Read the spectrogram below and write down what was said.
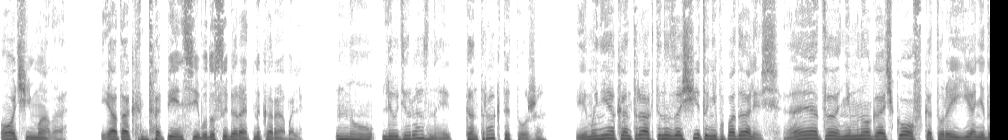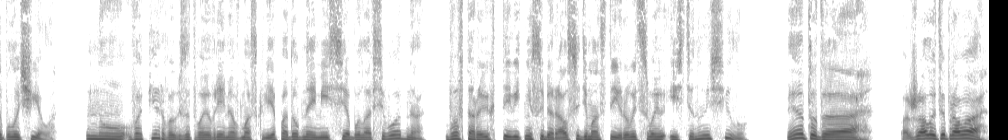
Очень мало. Я так до пенсии буду собирать на корабль». «Ну, люди разные, контракты тоже», и мне контракты на защиту не попадались, а это немного очков, которые я недополучил. Ну, во-первых, за твое время в Москве подобная миссия была всего одна. Во-вторых, ты ведь не собирался демонстрировать свою истинную силу. Это да. Пожалуй, ты права.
